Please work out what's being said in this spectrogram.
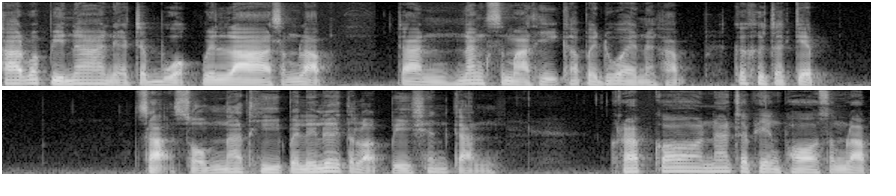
คาดว่าปีหน้าเนี่ยจะบวกเวลาสำหรับการนั่งสมาธิเข้าไปด้วยนะครับ ก็คือจะเก็บสะสมนาทีไปเรื่อยๆ ตลอดปีเช่นกัน ครับก็น่าจะเพียงพอสำหรับ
